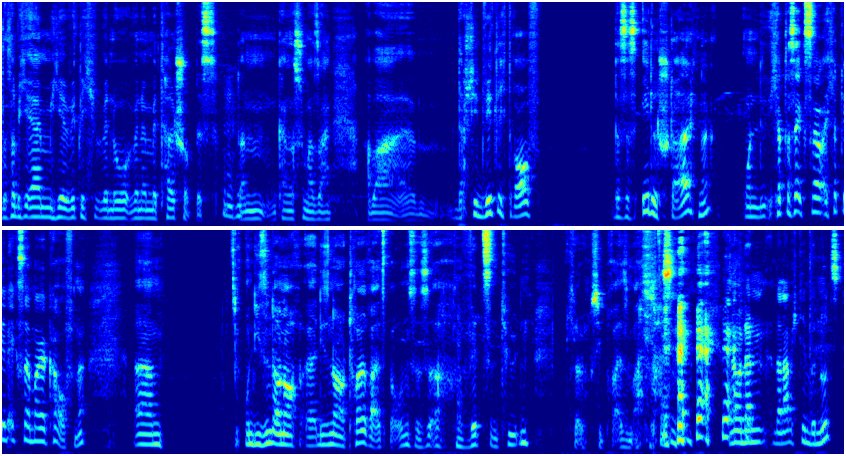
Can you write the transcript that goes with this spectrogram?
das habe ich eher im- hier wirklich, wenn du, wenn du im Metallshop bist, dann kann das schon mal sein. Aber ähm, da steht wirklich drauf, das ist Edelstahl, ne? Und ich habe das extra, ich habe den extra mal gekauft, ne? Ähm, und die sind auch noch, äh, die sind auch noch teurer als bei uns. Das ist auch ein Witz in Tüten. Ich glaube, ich muss die Preise mal anpassen. ja, und dann, dann habe ich den benutzt.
